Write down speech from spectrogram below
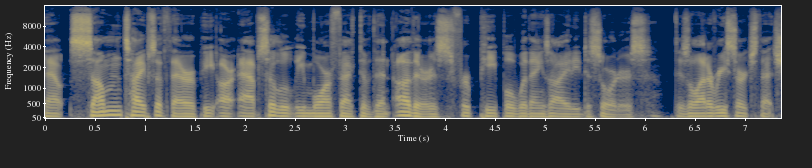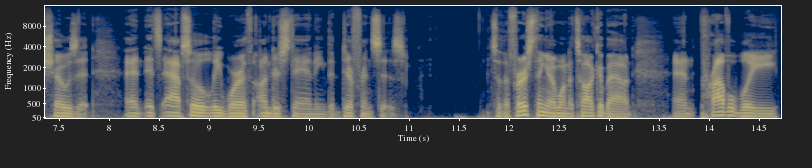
Now, some types of therapy are absolutely more effective than others for people with anxiety disorders. There's a lot of research that shows it, and it's absolutely worth understanding the differences. So, the first thing I want to talk about, and probably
